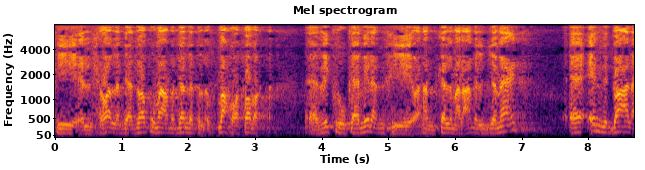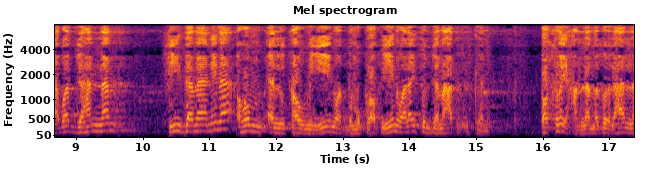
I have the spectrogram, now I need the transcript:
في الحوار الذي أجرته مع مجلة الإصلاح وسبق آه ذكره كاملا في وإحنا بنتكلم على العمل الجماعي إن الدعاء على أبواب جهنم في زماننا هم القوميين والديمقراطيين وليسوا الجماعات الإسلامية. تصريحا لما سئل هل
